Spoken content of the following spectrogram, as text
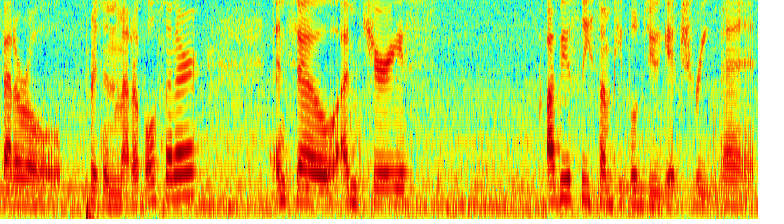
federal prison medical center, and so I'm curious. Obviously, some people do get treatment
